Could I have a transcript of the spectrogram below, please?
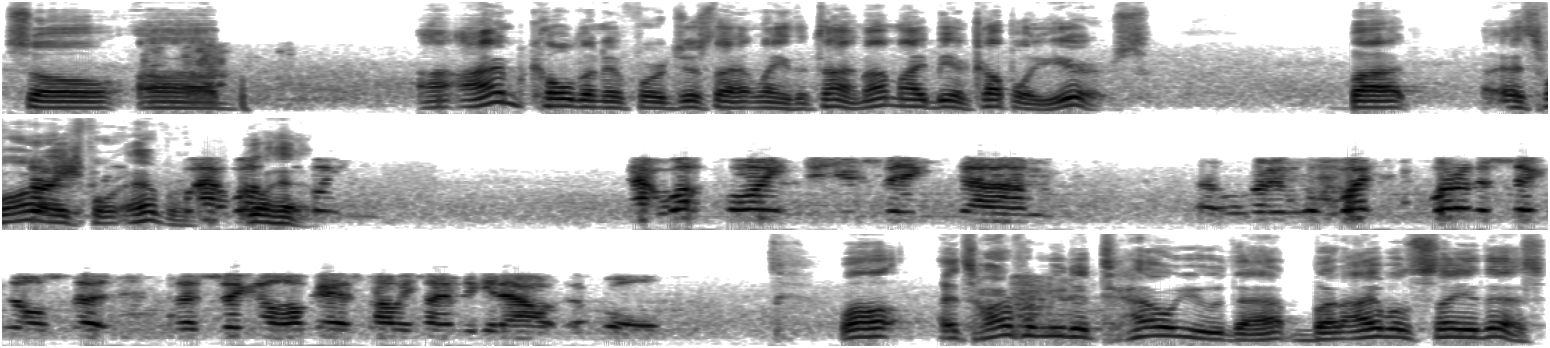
So uh, I, I'm holding it for just that length of time. That might be a couple of years. But as far as forever, go ahead. Point, at what point do you think? Um, what what are the signals that that signal? Okay, it's probably time to get out of gold. Well, it's hard for me to tell you that, but I will say this:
